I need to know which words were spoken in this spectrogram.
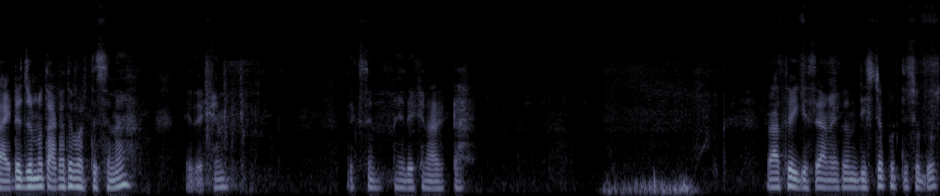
লাইটের জন্য তাকাতে পারতেছে না। এই দেখেন, দেখছেন? এই দেখেন আরেকটা। রাত হয়ে গেছে, আমি এখন ডিস্টার্ব করতেছি ওদের।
